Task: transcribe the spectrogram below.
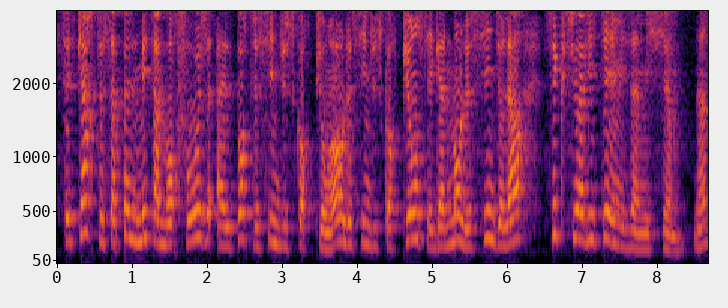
Cette carte s'appelle Métamorphose, elle porte le signe du scorpion. Or, le signe du scorpion, c'est également le signe de la sexualité, mes amis. Hein.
